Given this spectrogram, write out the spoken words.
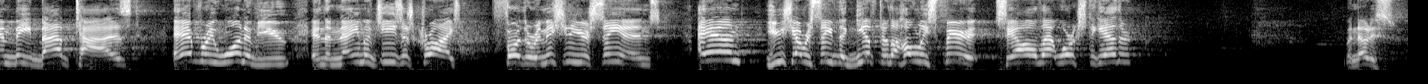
and be baptized, every one of you, in the name of Jesus Christ for the remission of your sins and you shall receive the gift of the Holy Spirit. See how all that works together? But notice,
